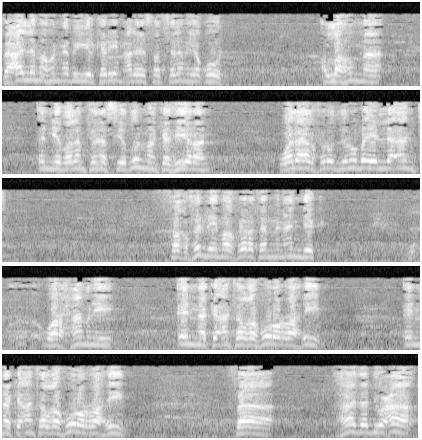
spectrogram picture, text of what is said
فعلمه النبي الكريم عليه الصلاة والسلام يقول اللهم إني ظلمت نفسي ظلما كثيرا ولا يغفر الذنوب إلا أنت. فاغفر لي مغفرة من عندك وارحمني. إنك أنت الغفور الرحيم. إنك أنت الغفور الرحيم. فهذا دعاء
